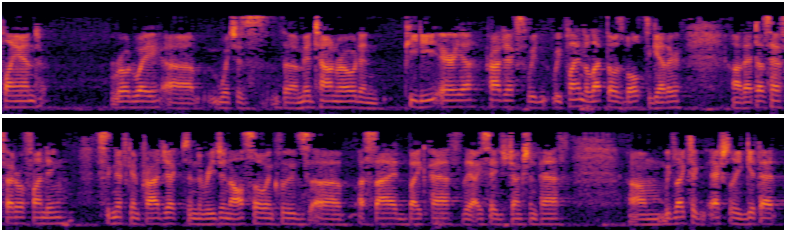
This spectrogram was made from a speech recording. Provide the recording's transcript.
planned roadway, which is the Midtown Road and PD area projects. We plan to let those both together. That does have federal funding. Significant project in the region also includes a side bike path, the Ice Age Junction path. Um, We'd like to actually get that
